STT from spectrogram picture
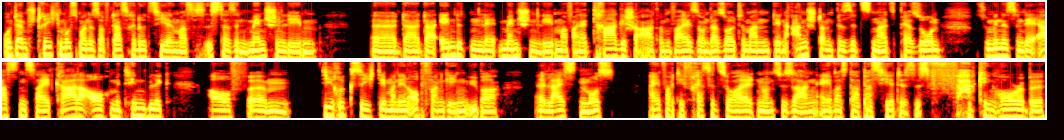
unterm Strich muss man es auf das reduzieren, was es ist. Da sind Menschenleben. Äh, da, da endet ein Le Menschenleben auf eine tragische Art und Weise und da sollte man den Anstand besitzen als Person, zumindest in der ersten Zeit, gerade auch mit Hinblick auf ähm, die Rücksicht, die man den Opfern gegenüber äh, leisten muss, einfach die Fresse zu halten und zu sagen, ey, was da passiert ist, ist fucking horrible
